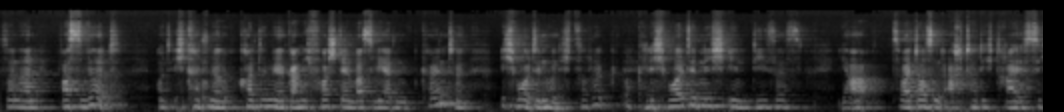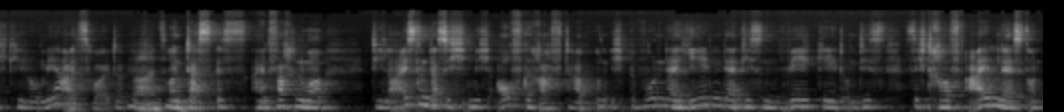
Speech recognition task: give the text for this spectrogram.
sondern was wird. Und ich mir, konnte mir gar nicht vorstellen, was werden könnte. Ich wollte nur nicht zurück. Okay. Ich wollte nicht in dieses, ja, 2008 hatte ich 30 Kilo mehr als heute. Wahnsinn. Und das ist einfach nur die Leistung, dass ich mich aufgerafft habe. Und ich bewundere jeden, der diesen Weg geht und dies, sich darauf einlässt und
